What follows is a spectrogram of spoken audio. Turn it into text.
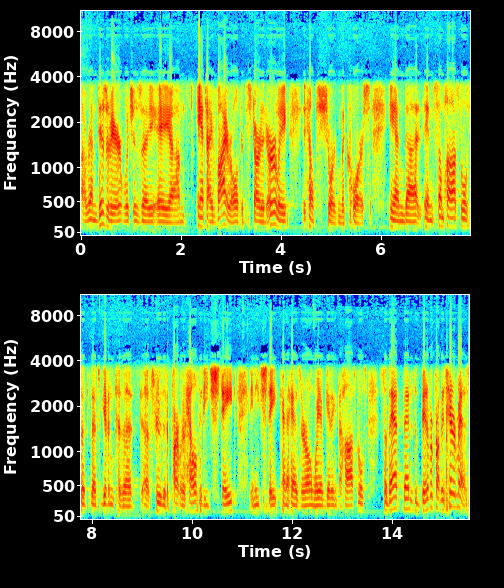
uh, remdesivir, which is a, a um, antiviral. If it's started early, it helps shorten the course. And uh, in some hospitals, that, that's given to the uh, through the Department of Health at each state, and each state kind of has their own way of getting to hospitals. So that that is a bit of a problem. It's hit or miss.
